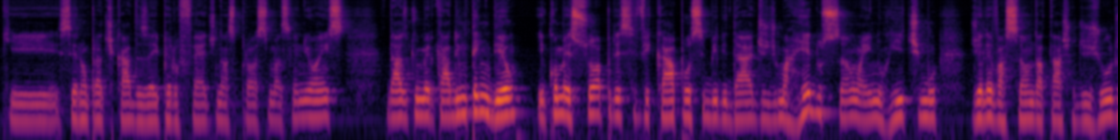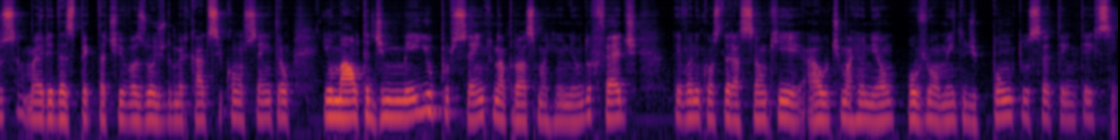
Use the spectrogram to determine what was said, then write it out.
que serão praticadas aí pelo Fed nas próximas reuniões dado que o mercado entendeu e começou a precificar a possibilidade de uma redução aí no ritmo de elevação da taxa de juros. A maioria das expectativas hoje do mercado se concentram em uma alta de 0,5% na próxima reunião do Fed, levando em consideração que a última reunião houve um aumento de 0,75.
